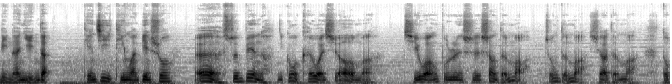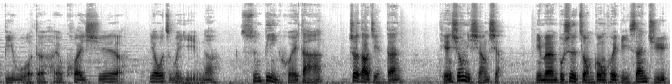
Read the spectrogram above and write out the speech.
你能赢的。”田忌听完便说：“哎，孙膑啊，你跟我开玩笑吗？齐王不论是上等马、中等马、下等马，都比我的还要快一些啊！要我怎么赢呢？”孙膑回答。这倒简单，田兄，你想想，你们不是总共会比三局，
